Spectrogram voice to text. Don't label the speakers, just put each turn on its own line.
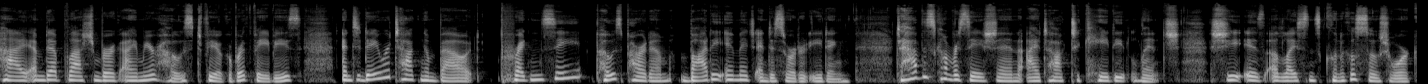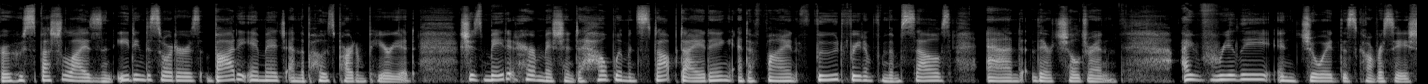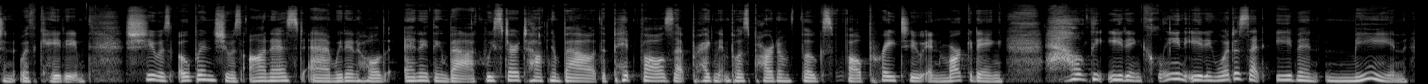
Hi, I'm Deb Flashenberg. I am your host for Yoga Birth Babies, and today we're talking about pregnancy, postpartum, body image, and disordered eating. To have this conversation, I talked to Catie Lynch. She is a licensed clinical social worker who specializes in eating disorders, body image, and the postpartum period. She's made it her mission to help women stop dieting and to find food freedom from themselves and their children. I really enjoyed this conversation with Catie. She was open, she was honest, and we didn't hold anything back. We started talking about the pitfalls pitfalls that pregnant and postpartum folks fall prey to in marketing, healthy eating, clean eating. What does that even mean?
